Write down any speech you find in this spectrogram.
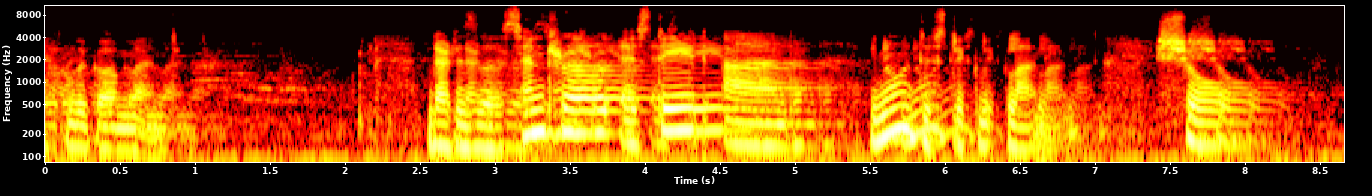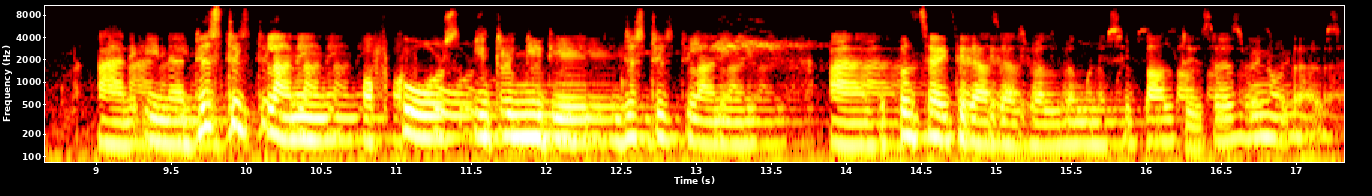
of the government. That is a central, state and you know district planning. So, and in a district planning, of course, intermediate district planning and the Panchayati Raj as well, the municipalities, as we know that.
